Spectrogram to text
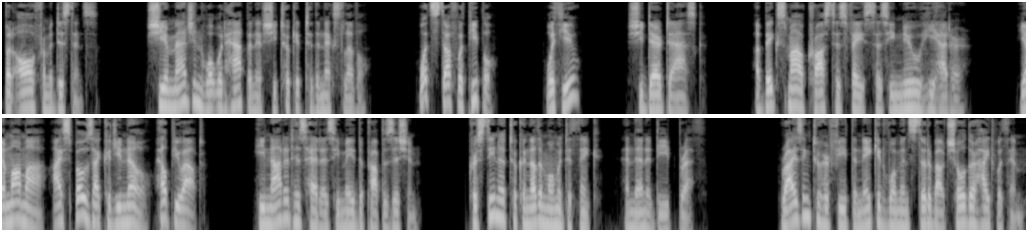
but all from a distance. She imagined what would happen if she took it to the next level. What stuff with people? With you? She dared to ask. A big smile crossed his face as he knew he had her. Yeah, mama, I suppose I could, you know, help you out. He nodded his head as he made the proposition. Christina took another moment to think, and then a deep breath. Rising to her feet, the naked woman stood about shoulder height with him,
